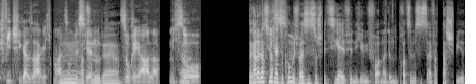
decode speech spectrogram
quietschiger, sage ich mal. So ein Mhm, bisschen Absolut, ja, ja. surrealer. Nicht Ja. so. Gerade das finde ich halt so komisch, weil es ist so speziell, finde ich, irgendwie Fortnite. Und trotzdem ist es einfach das Spiel.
